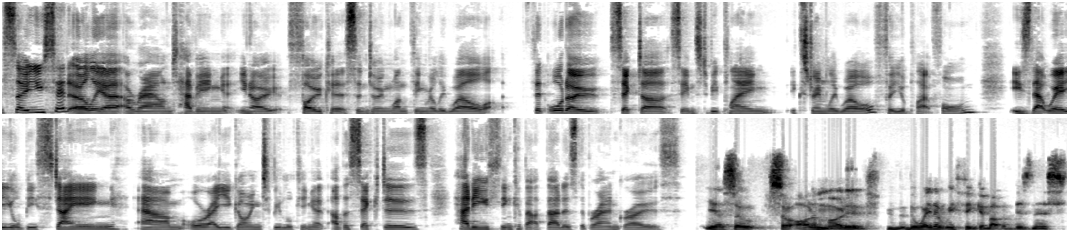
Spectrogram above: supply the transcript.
So you said earlier around having, you know, focus and doing one thing really well that auto sector seems to be playing extremely well for your platform. Is that where you'll be staying, um, or are you going to be looking at other sectors? How do you think about that as the brand grows? Yeah, so so automotive, the way that we think about the business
